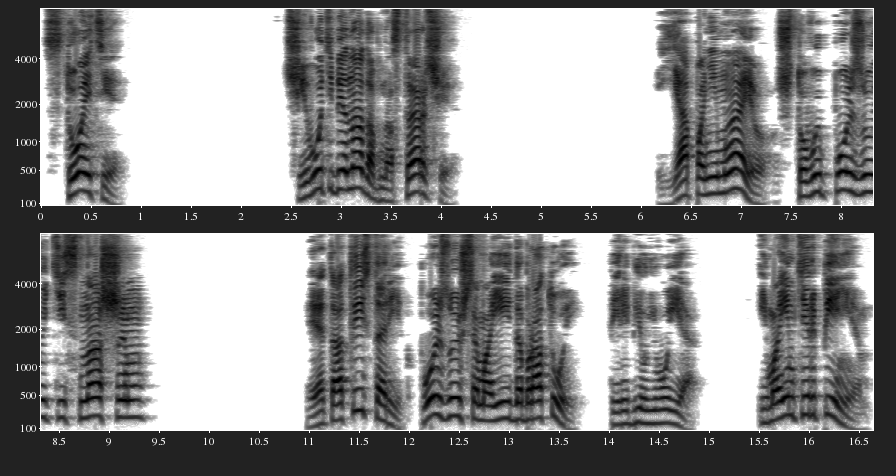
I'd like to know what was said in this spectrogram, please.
«Стойте!» «Чего тебе надобно, старче?» «Я понимаю, что вы пользуетесь нашим...» «Это ты, старик, пользуешься моей добротой», — перебил его я, — «и моим терпением».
